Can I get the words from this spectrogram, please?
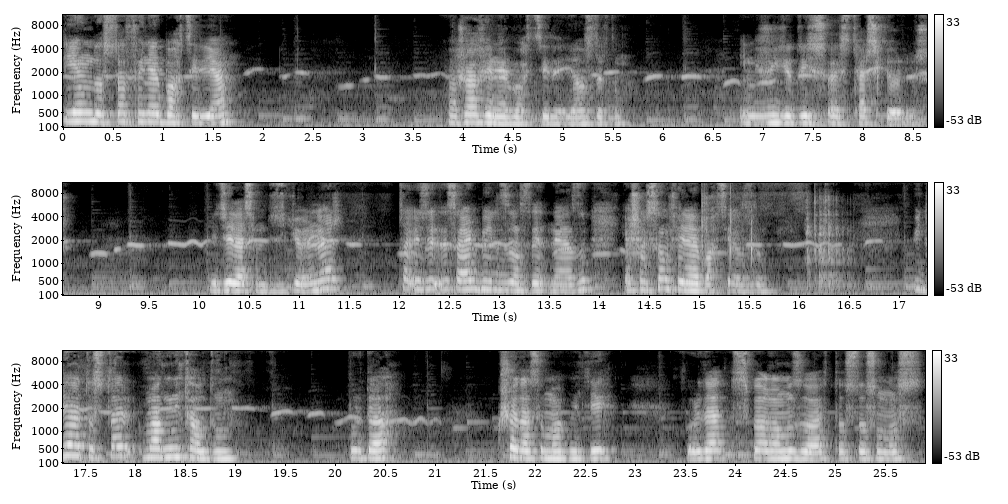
Deyim dostlar, Fenerbahçeliyəm. Yaşar Fenerbahçe'de yazdırdım. İndi videoda isə tərs görünür. Necə eləsəm düz görünür. Ta üzü sayın bildiniz onsuz nə yazdım. Yaşasın Fenerbahçe yazdım. Bir də dostlar magnet aldım. Burada Kuşadası magneti. Burada tıspağımız var, tostosumuz.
